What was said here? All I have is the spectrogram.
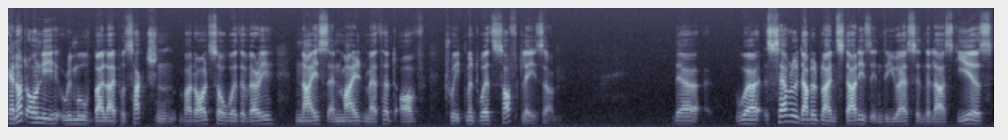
cannot only removed by liposuction, but also with a very nice and mild method of treatment with soft laser. There were several double-blind studies in the US in the last years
